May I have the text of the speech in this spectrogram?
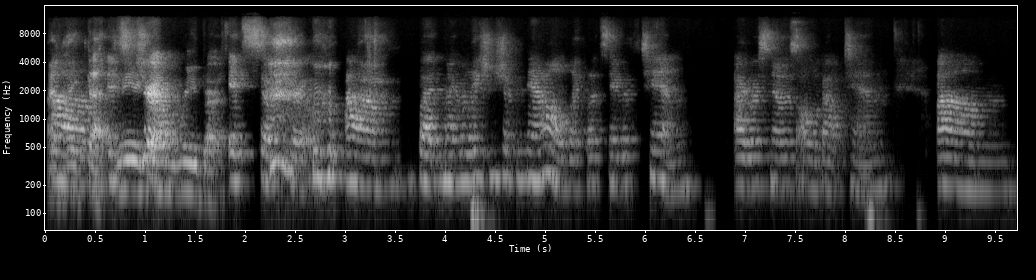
And I like um, that. It's true. Rebirth. It's so true. um, but my relationship now, like let's say with Tim, Iris knows all about Tim. Um,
